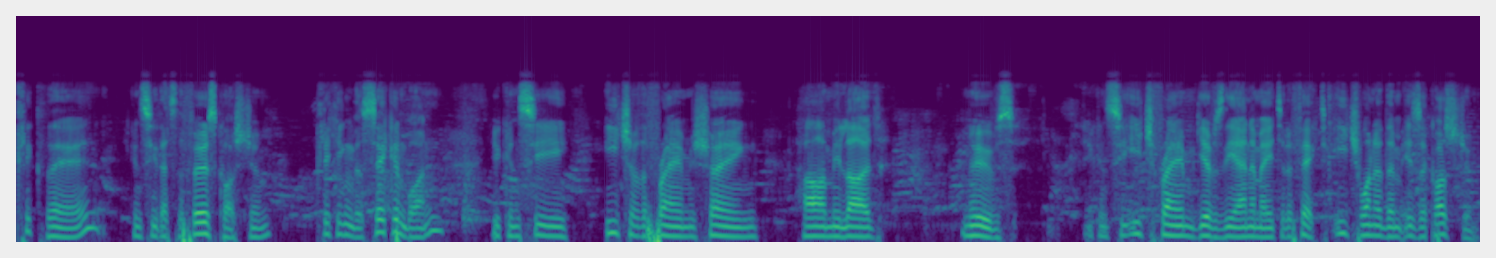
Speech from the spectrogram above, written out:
click there, you can see that's the first costume. Clicking the second one, you can see each of the frames showing how Milad moves. You can see each frame gives the animated effect. Each one of them is a costume.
